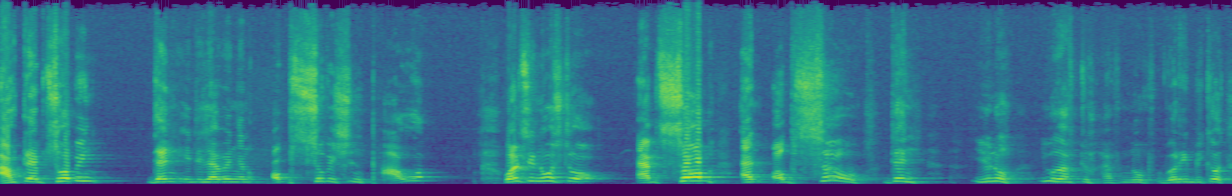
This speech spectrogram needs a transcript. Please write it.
After absorbing, then it is having an observation power. Once it knows to absorb and observe, then you know you have to have no worry because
